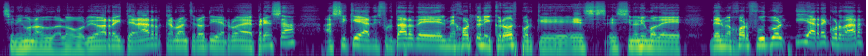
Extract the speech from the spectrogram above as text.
Sin ninguna duda, lo volvió a reiterar Carlo Ancelotti en rueda de prensa, así que a disfrutar del mejor Tony Cross porque es, sinónimo de, del mejor fútbol y a recordar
